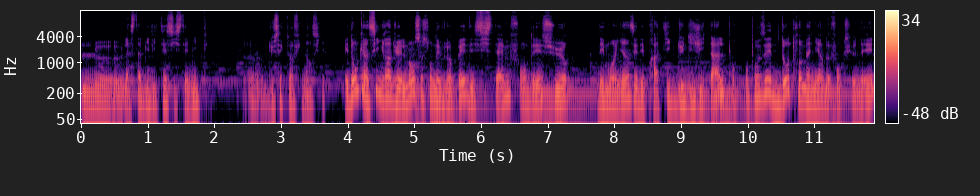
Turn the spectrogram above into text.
la stabilité systémique euh, du secteur financier. Et donc ainsi graduellement se sont développés des systèmes fondés sur des moyens et des pratiques du digital pour proposer d'autres manières de fonctionner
